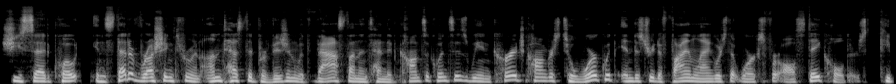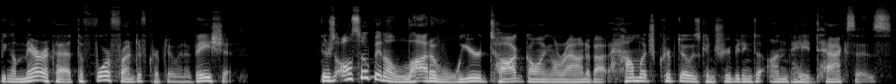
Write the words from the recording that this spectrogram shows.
She said, quote, instead of rushing through an untested provision with vast unintended consequences, we encourage Congress to work with industry to find language that works for all stakeholders, keeping America at the forefront of crypto innovation. There's also been a lot of weird talk going around about how much crypto is contributing to unpaid taxes.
